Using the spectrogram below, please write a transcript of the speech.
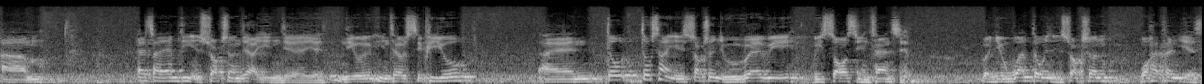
um, SIMD instructions that are in the new Intel CPU. And those, those are instructions very resource intensive. When you run those instructions, what happens is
